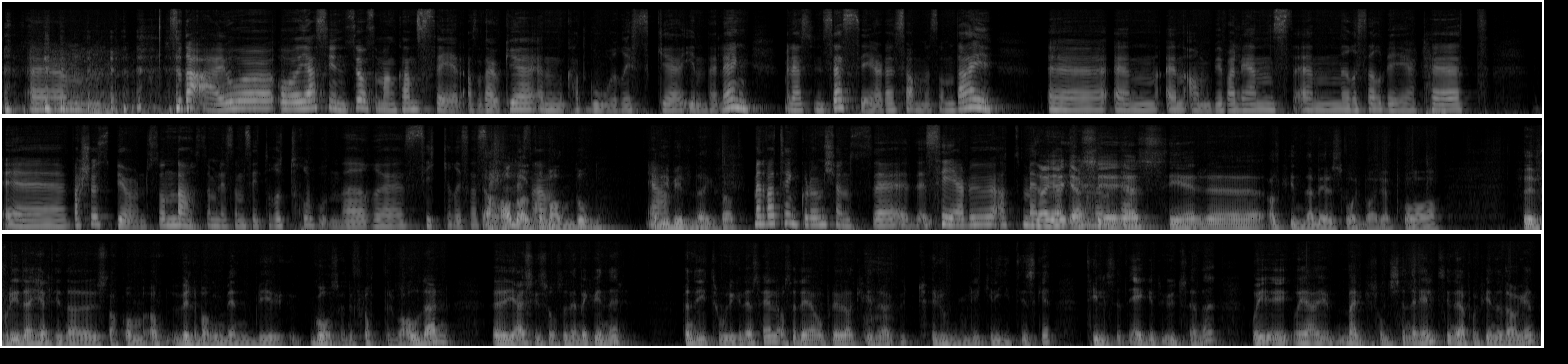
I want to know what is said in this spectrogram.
Um, så det er jo Og jeg syns jo også man kan se altså Det er jo ikke en kategorisk eh, inndeling, men jeg syns jeg ser det samme som deg. Eh, en, en ambivalens, en reserverthet. Eh, versus Bjørnson, da, som liksom sitter og troner eh, sikker i seg selv. Ja, han har jo liksom. kommandoen på de bildene, ikke sant? Men hva tenker du om kjønns... eh, Ser du at menn Nei, jeg, jeg ser, jeg ser eh, at kvinnene er mer sårbare på for- Fordi det er hele tiden er snakk om at veldig mange menn blir gåsehudene flottere med alderen. Eh, Jeg syns også det med kvinner. Men de tror ikke det selv. Altså det jeg opplever at Kvinner er utrolig kritiske til sitt eget utseende. Og jeg, merker sånn generelt, siden jeg er på kvinnedagen,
